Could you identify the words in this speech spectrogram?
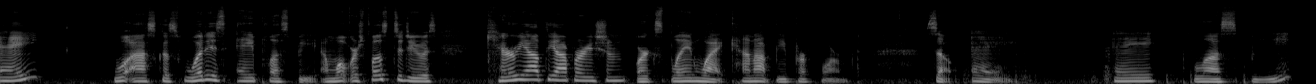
A will ask us what is A plus B? And what we're supposed to do is carry out the operation or explain why it cannot be performed. So A, A plus B.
